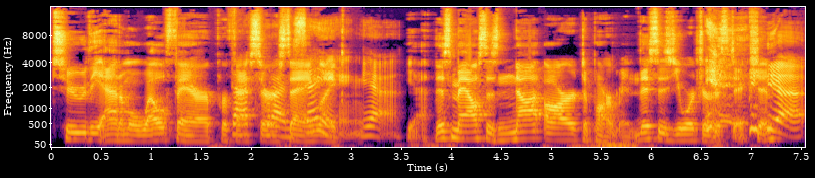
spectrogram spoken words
to the animal welfare professor, I'm saying, like, yeah. "Yeah, this mouse is not our department. This is your jurisdiction." yeah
